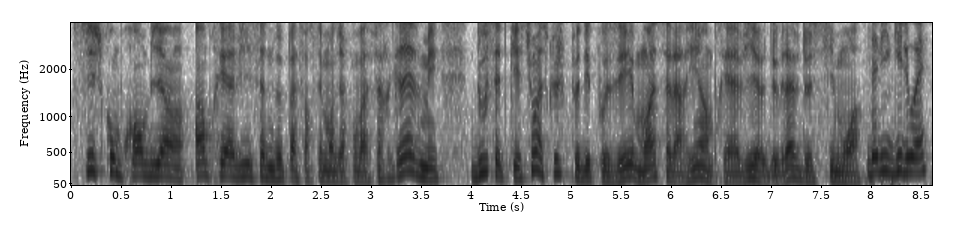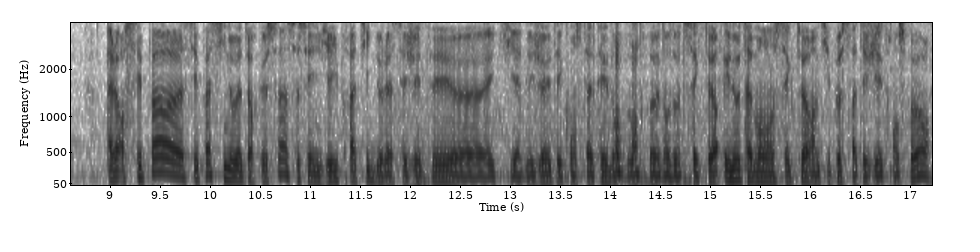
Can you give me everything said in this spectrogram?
Si je comprends bien, un préavis, ça ne veut pas forcément dire qu'on va faire grève, mais d'où cette question, est-ce que je peux déposer, moi, salarié, un préavis de grève de six mois? David Guillouet alors c'est pas pas si novateur que ça. Ça c'est une vieille pratique de la CGT euh, qui a déjà été constatée dans d'autres secteurs et notamment dans le secteur un petit peu stratégie des transports.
